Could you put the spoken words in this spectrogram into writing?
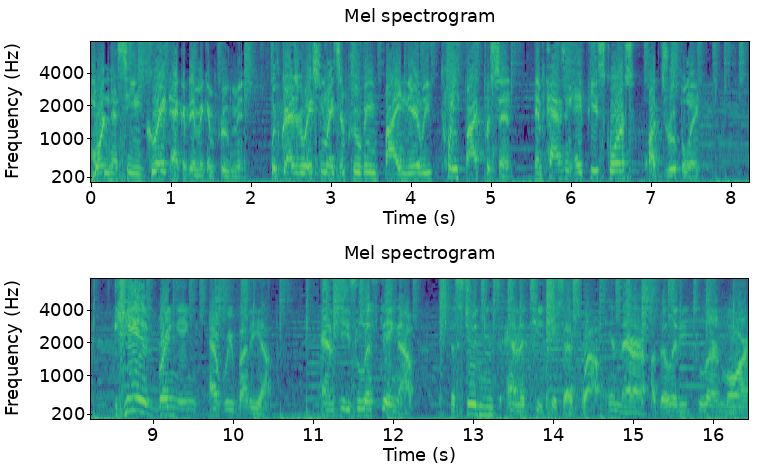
Morton has seen great academic improvement, with graduation rates improving by nearly 25% and passing AP scores quadrupling. He is bringing everybody up, and he's lifting up the students and the teachers as well in their ability to learn more,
